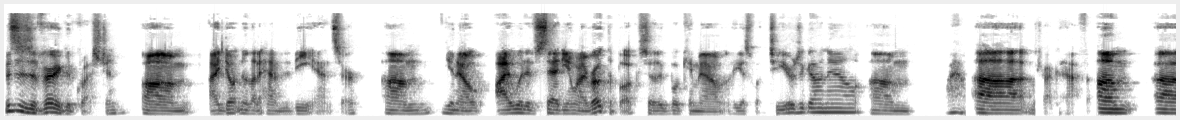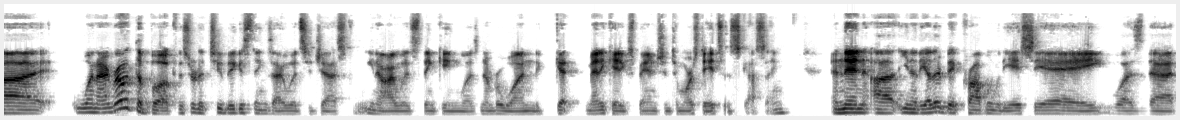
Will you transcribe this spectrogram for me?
This is a very good question. Um, I don't know that I have the answer. Um, you know, I would have said, you know, when I wrote the book, so the book came out, I guess, what, two years ago now? Um, Wow. Uh, track and a half. Um, uh, when I wrote the book, the sort of two biggest things I would suggest, you know, I was thinking was number one, to get Medicaid expansion to more states discussing. And then, uh, you know, the other big problem with the ACA was that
